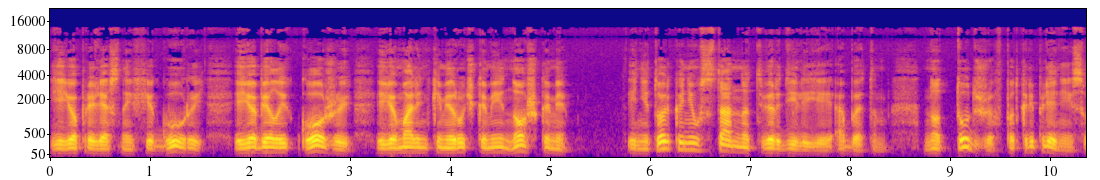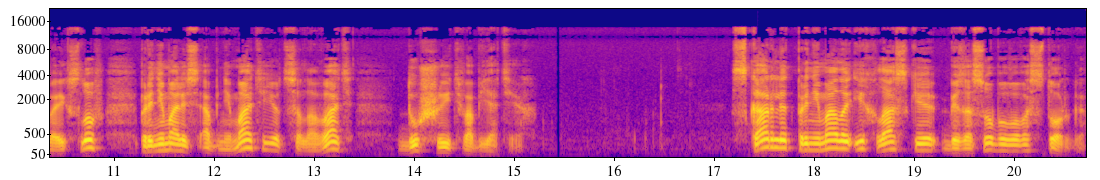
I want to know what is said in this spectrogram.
ее прелестной фигурой, ее белой кожей, ее маленькими ручками и ножками. И не только неустанно твердили ей об этом, но тут же, в подкреплении своих слов, принимались обнимать ее, целовать, душить в объятиях. Скарлетт принимала их ласки без особого восторга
